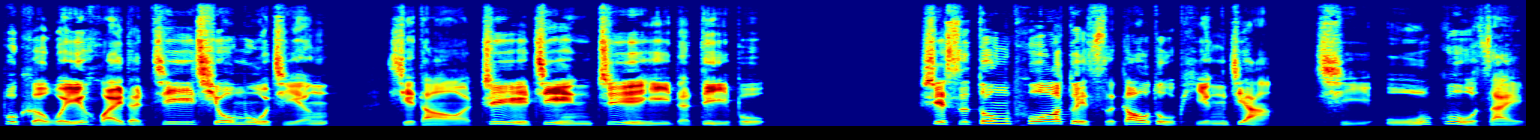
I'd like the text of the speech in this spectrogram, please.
不可为怀的积秋暮景，写到至尽至矣的地步。是思东坡对此高度评价，岂无故哉？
